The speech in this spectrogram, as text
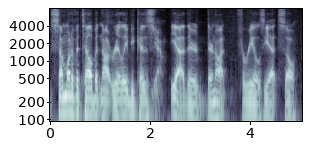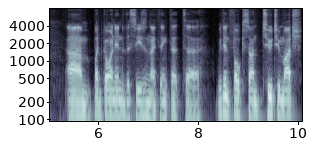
somewhat of a tell, but not really because Yeah. yeah they're they're not for reals yet. So, um, but going into the season, I think that uh, we didn't focus on too too much.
